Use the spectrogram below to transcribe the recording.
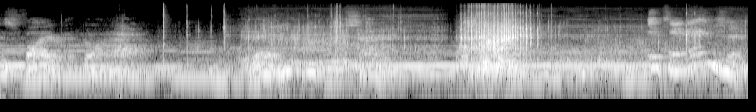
His fire had gone out. Then he heard a sound. It's an engine.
